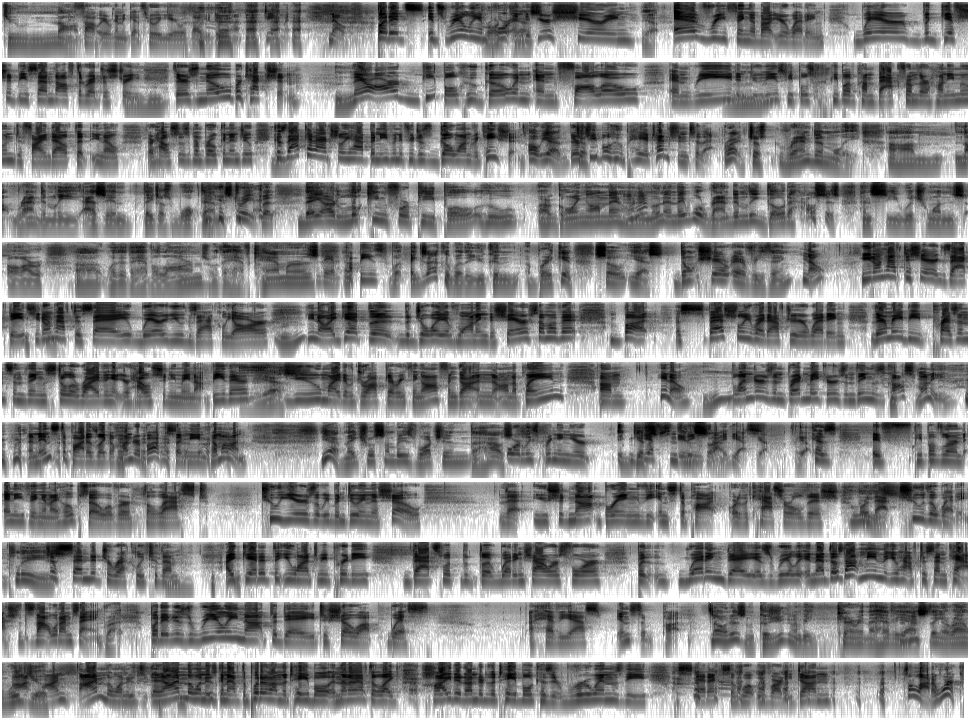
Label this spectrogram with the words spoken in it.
Do not. I thought we were going to get through a year without you doing that. Damn it. No, but it's it's really important Broadcast. if you're sharing Yeah. everything about your wedding, where the gift should be sent off the registry. Mm-hmm. There's no protection. There are people who go and, and follow and read and Mm-hmm. do these. People people have come back from their honeymoon to find out that you know their house has been broken into because that can actually happen even if you just go on vacation. Mm-hmm. Oh, yeah, there's just- people who pay attention to that. Right, just randomly. Um, not randomly, as in they just walk down the street, but they are looking for people who are going on their honeymoon and they will randomly go to houses and see which ones are, uh, whether they have alarms, whether they have cameras. They have and- puppies. What, exactly, whether you can uh, break in. So, yes, don't share everything. No. You don't have to share exact dates. You don't have to say where you exactly are. You know, I get the the joy of wanting to share some of it, but especially right after your wedding, there may be presents and things still arriving at your house and you may not be there. Yes. You might have dropped everything off and gotten on a plane. Um, you know, blenders and bread makers and things cost money. An Instapot is like a hundred bucks. I mean, come on. Yeah, make sure somebody's watching the house. Or at least bringing your Gifts gifts, and things inside. Yes. Yeah, yeah. Because if people have learned anything, and I hope so, over the last two years that we've been doing this show, that you should not bring the Instapot or the casserole dish or that to the wedding. Please. Just send it directly to them. I get it that you want it to be pretty. That's what the, the wedding shower is for. But wedding day is really, and that does not mean that you have to send cash. That's not what I'm saying. Right. But it is really not the day to show up with a heavy ass Instant Pot. No, it isn't because you're going to be carrying the heavy ass thing around with I, you. I'm I'm the one who's and I'm the one who's gonna have to put it on the table and then I have to like hide it under the table because it ruins the aesthetics of what we've already done. It's a lot of work.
